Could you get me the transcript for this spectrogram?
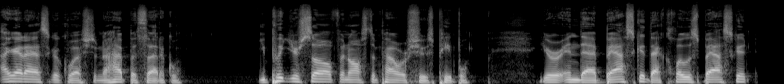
I gotta ask a question, a hypothetical. You put yourself in Austin Powers' shoes, people. You're in that basket, that closed basket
